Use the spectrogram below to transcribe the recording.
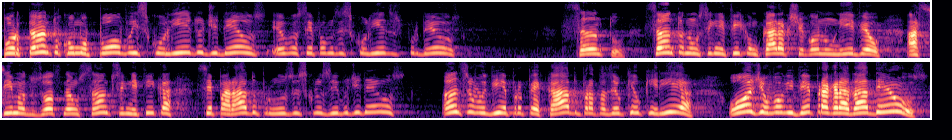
portanto, como povo escolhido de Deus, eu e você fomos escolhidos por Deus santo. Santo não significa um cara que chegou num nível acima dos outros, não. Santo significa separado para o uso exclusivo de Deus. Antes eu vivia para o pecado, para fazer o que eu queria. Hoje eu vou viver para agradar a Deus.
